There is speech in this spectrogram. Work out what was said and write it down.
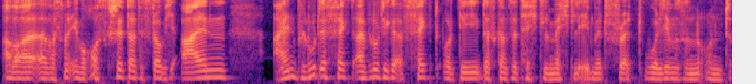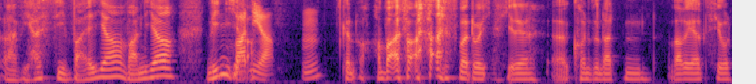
Aber äh, was man eben rausgestellt hat, ist, glaube ich, ein, ein Bluteffekt, ein blutiger Effekt und die, das ganze Techtelmechtel eben mit Fred Williamson und äh, wie heißt sie? Valja? Vanya? Vinja. Vanya. Hm? Genau, haben wir einfach alles mal durch, jede äh, Konsonantenvariation.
